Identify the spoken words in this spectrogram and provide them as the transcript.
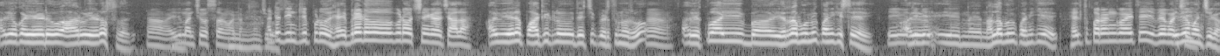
అది ఒక ఏడు ఆరు ఏడు వస్తుంది అది. ఇది మంచిగా వస్తుంది అనమాట అంటే దీంట్లో ఇప్పుడు హైబ్రిడ్ కూడా వచ్చినాయి కదా చాలా. అవి వేరే పాకెట్లు తెచ్చి పెడుతున్నారు. అవి ఎక్కువ ఈ ఎర్ర భూమికి పనికి ఇస్తాయి అవి. ఈ అది నల్ల భూమి పనికి హెల్త్ పరంగా అయితే ఇవే ఇవే మంచి మంచిగా.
